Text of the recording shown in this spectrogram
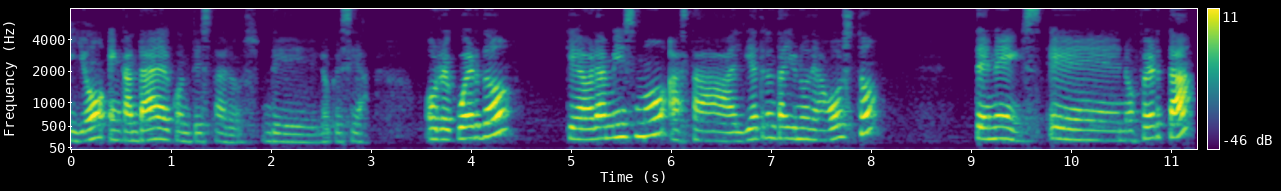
y yo encantada de contestaros de lo que sea. Os recuerdo que ahora mismo hasta el día 31 de agosto tenéis en oferta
